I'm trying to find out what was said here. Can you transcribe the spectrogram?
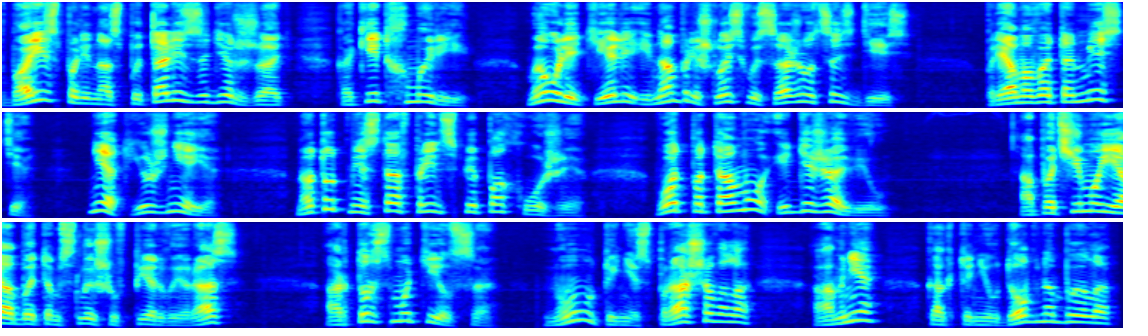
в Борисполе нас пытались задержать, какие-то хмыри. Мы улетели, и нам пришлось высаживаться здесь. Прямо в этом месте? Нет, южнее. Но тут места, в принципе, похожие. Вот потому и дежавю. А почему я об этом слышу в первый раз? Артур смутился. Ну, ты не спрашивала, а мне как-то неудобно было.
